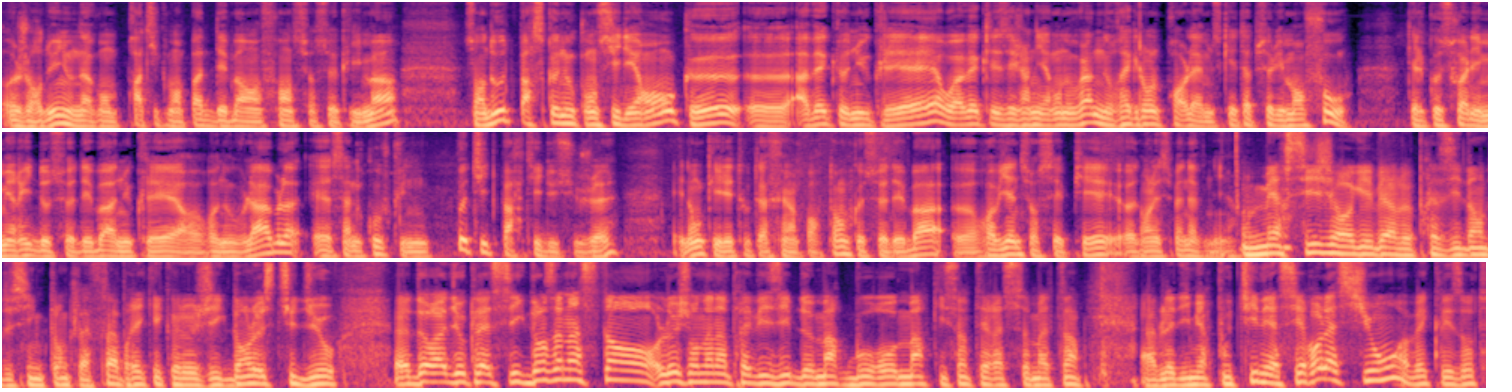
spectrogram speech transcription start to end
Aujourd'hui, nous n'avons pratiquement pas de débat en France sur ce climat, sans doute parce que nous considérons que euh, avec le nucléaire ou avec les énergies renouvelables, nous réglons le problème, ce qui est absolument faux. Quels que soient les mérites de ce débat nucléaire renouvelable, et ça ne couvre qu'une petite partie du sujet, et donc il est tout à fait important que ce débat euh, revienne sur ses pieds euh, dans les semaines à venir. Merci Jérôme Guébert, le président du think tank La Fabrique écologique, dans le studio de Radio Classique. Dans un instant, le journal imprévisible de Marc Bourreau, Marc qui s'intéresse ce matin à Vladimir Poutine et à ses relations avec les autres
